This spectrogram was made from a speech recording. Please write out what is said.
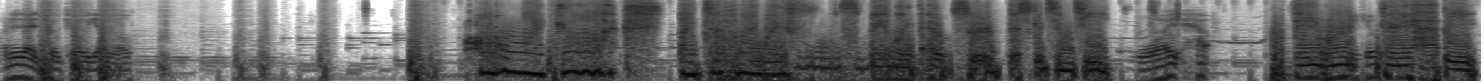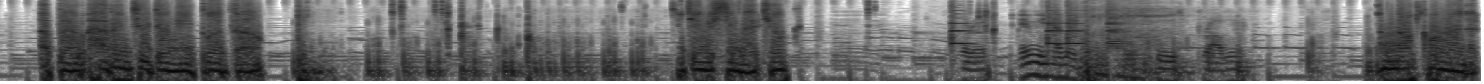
Why did that joke kill yellow? Biscuits and tea. What? How? They weren't very happy about having to donate blood though. Did you understand that joke? Uh. And we have a blues problem. I'm not gonna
